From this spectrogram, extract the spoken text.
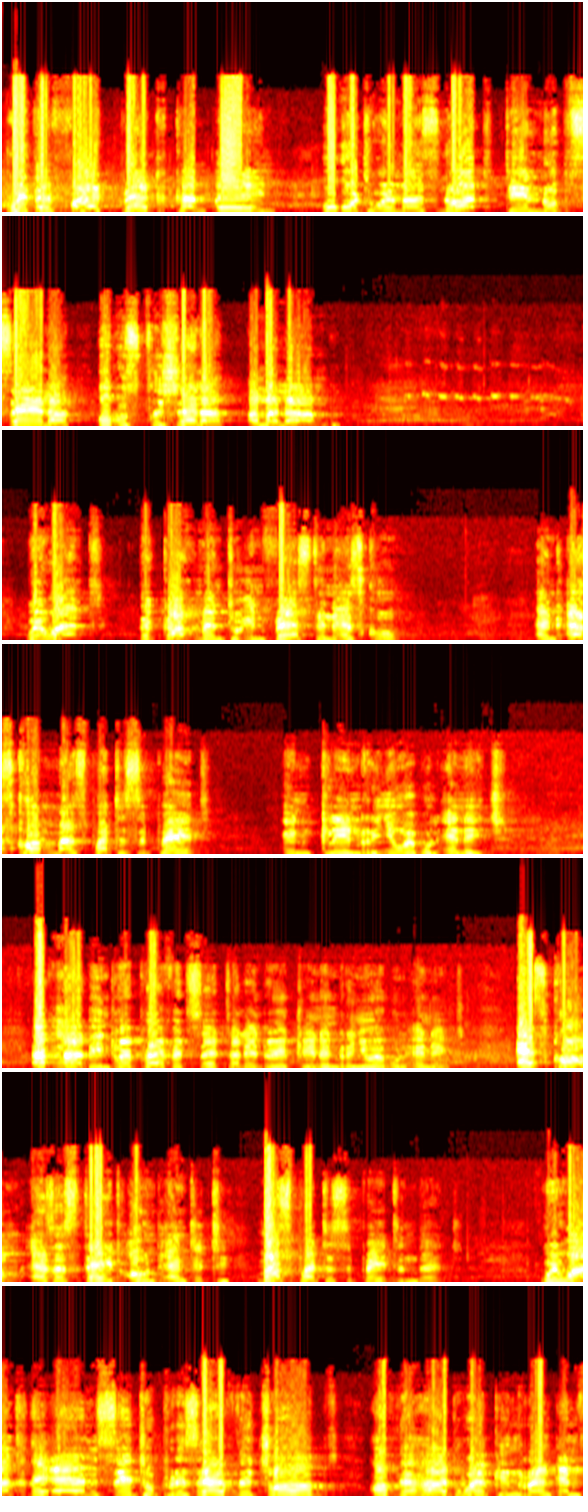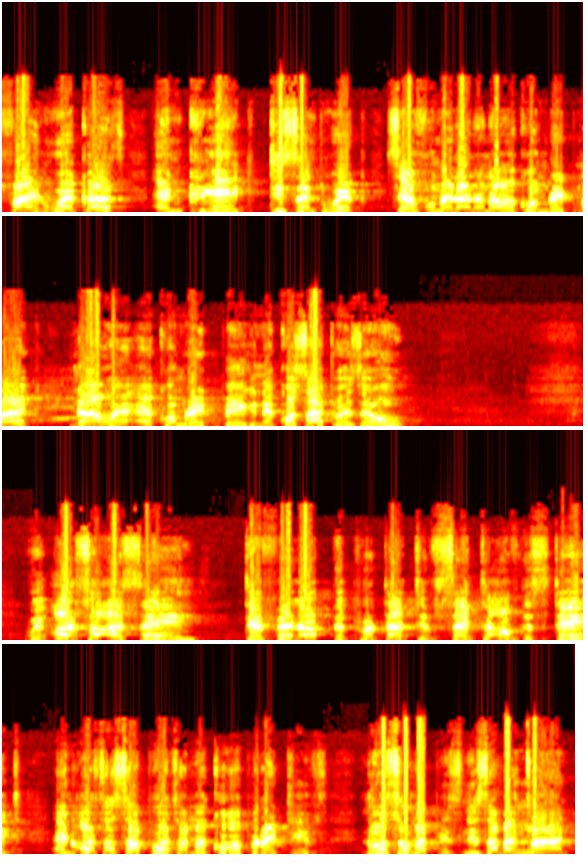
With a fight back campaign ukuthi we must not deal nobusela obusicishela amalambu. We want the government to invest in Eskom and Eskom must participate in clean renewable energy. I'm akungabi into ye-private sector lento ye-clean and renewable energy Eskom as a state-owned entity must participate in that. We want the anc to preserve the jobs of the hard-working rank and file workers and create decent work. Siyavumelana nawe comrade mike nawe uh, comrade bheki nekosatu as a whole. We also are saying develop the productive sector of the state and also support our cooperatives nosomabhizinisi abancane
